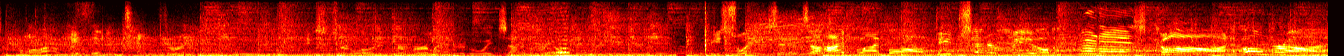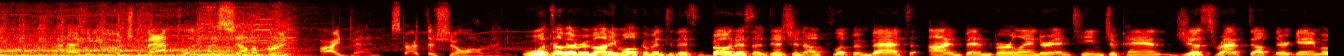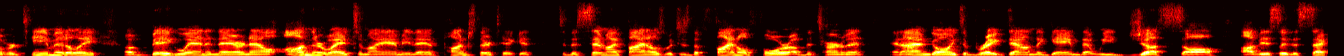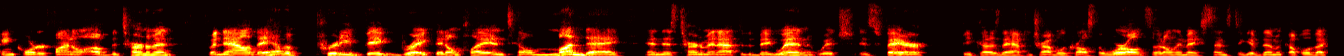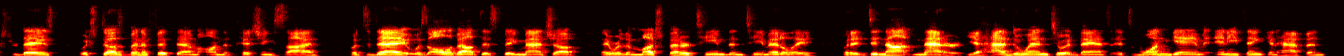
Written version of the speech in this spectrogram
It's a blowout. Eighth inning, 10 3. Bases are loaded for Verlander, who waits out a 3 0 pitch. He swings, and it's a high fly ball, deep center field. It is gone! Home run! And a huge bat flip to celebrate. All right, Ben, start the show already. What's up, everybody? Welcome into this bonus edition of Flippin' Bats. I'm Ben Verlander, and Team Japan just wrapped up their game over Team Italy. A big win, and they are now on their way to Miami. They have punched their ticket to the semifinals, which is the final four of the tournament. And I am going to break down the game that we just saw. Obviously, the second quarterfinal of the tournament. But now they have a pretty big break. They don't play until Monday in this tournament after the big win, which is fair because they have to travel across the world. So it only makes sense to give them a couple of extra days, which does benefit them on the pitching side. But today it was all about this big matchup. They were the much better team than Team Italy, but it did not matter. You had to win to advance. It's one game, anything can happen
